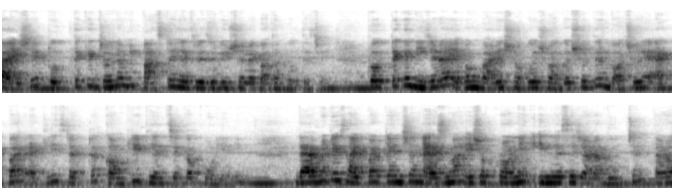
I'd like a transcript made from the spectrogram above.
বাইশে প্রত্যেকের জন্য আমি পাঁচটা হেলথ রেজলিউশনের কথা বলতে চাই। প্রত্যেকে নিজেরা এবং বাড়ির সকল সদস্যদের বছরে একবার অ্যাটলিস্ট একটা কমপ্লিট হেলথ চেক আপ করিয়ে নিন। ডায়াবেটিস হাইপার টেনশন অ্যাজমা এসব ক্রনিক ইলনেসে যারা ভুগছেন তারা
